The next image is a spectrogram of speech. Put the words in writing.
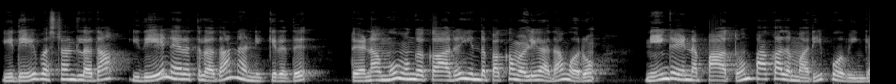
இதே பஸ் ஸ்டாண்ட்ல தான் இதே நேரத்துல தான் நான் நிக்கிறது. தினமும் உங்க காரு இந்த பக்கம் வழியா தான் வரும். நீங்க என்ன பார்த்தும் பார்க்காத மாதிரி போவீங்க.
